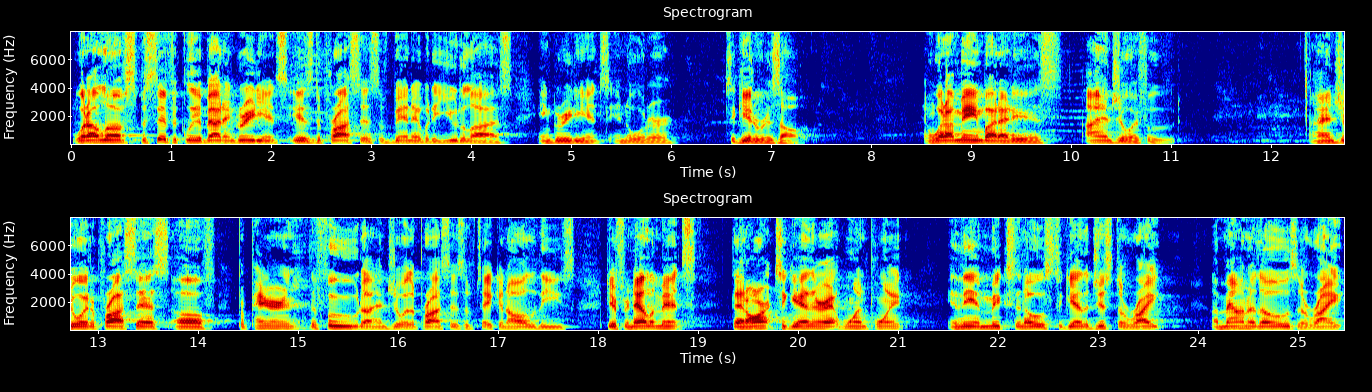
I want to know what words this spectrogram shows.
What I love specifically about ingredients is the process of being able to utilize ingredients in order to get a result. And what I mean by that is, I enjoy food. I enjoy the process of preparing the food. I enjoy the process of taking all of these different elements that aren't together at one point and then mixing those together, just the right amount of those, the right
